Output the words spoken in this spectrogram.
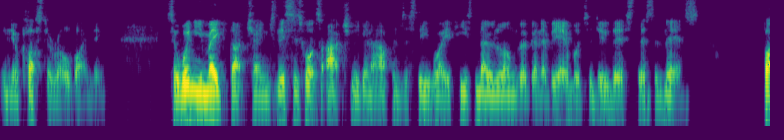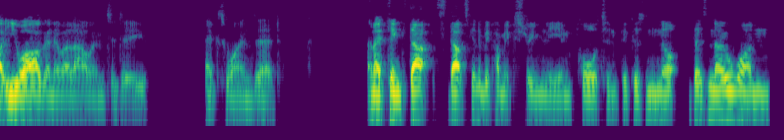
in your cluster role binding. So when you make that change, this is what's actually going to happen to Steve Wade. He's no longer going to be able to do this, this, and this, but you are going to allow him to do X, Y, and Z. And I think that's that's going to become extremely important because not there's no one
